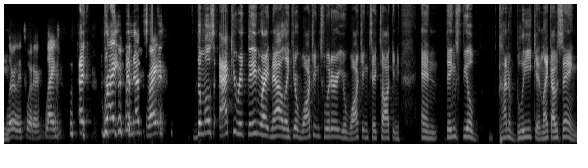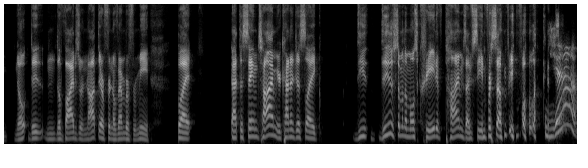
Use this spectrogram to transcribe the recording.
And- literally Twitter. Like, Right, and that's right? The most accurate thing right now. Like you're watching Twitter, you're watching TikTok, and and things feel kind of bleak. And like I was saying, no, the the vibes are not there for November for me. But at the same time, you're kind of just like these. These are some of the most creative times I've seen for some people. Like, Yeah.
